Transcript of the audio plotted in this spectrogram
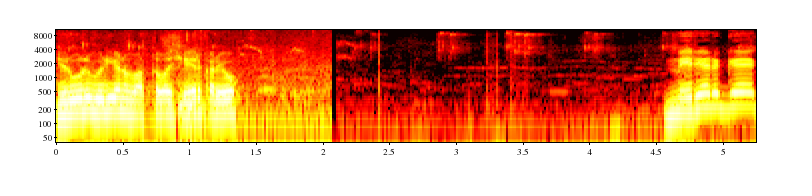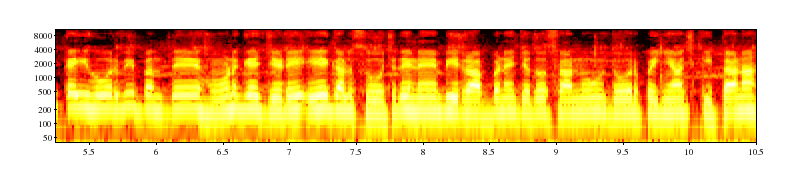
ਜਰੂਰ ਵੀਡੀਓ ਨੂੰ ਵੱਧ ਤੋਂ ਵੱਧ ਸ਼ੇਅਰ ਕਰਿਓ। ਮੇਰੇ ਵਰਗੇ ਕਈ ਹੋਰ ਵੀ ਬੰਦੇ ਹੋਣਗੇ ਜਿਹੜੇ ਇਹ ਗੱਲ ਸੋਚਦੇ ਨੇ ਵੀ ਰੱਬ ਨੇ ਜਦੋਂ ਸਾਨੂੰ 2 ਰੁਪਈਆਂ 'ਚ ਕੀਤਾ ਨਾ,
